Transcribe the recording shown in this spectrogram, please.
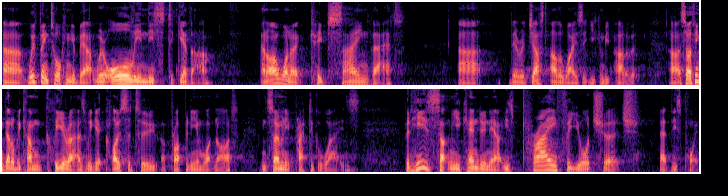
Uh, we've been talking about we're all in this together, and I want to keep saying that. Uh, there are just other ways that you can be part of it. Uh, so I think that'll become clearer as we get closer to a property and whatnot in so many practical ways. But here's something you can do now is pray for your church at this point.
